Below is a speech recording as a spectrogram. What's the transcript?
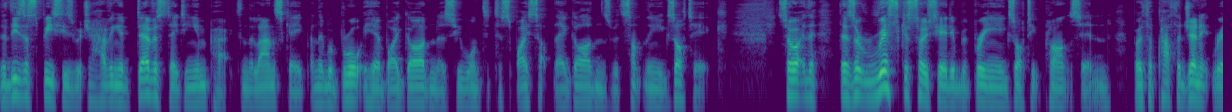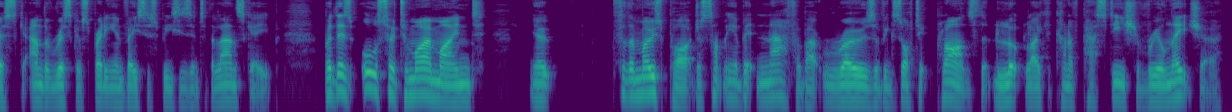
Now, these are species which are having a devastating impact in the landscape, and they were brought here by gardeners who wanted to spice up their gardens with something exotic. So uh, there's a risk associated with bringing exotic plants in, both a pathogenic risk and the risk of spreading invasive species into the landscape. But there's also, to my mind, you know, for the most part, just something a bit naff about rows of exotic plants that look like a kind of pastiche of real nature.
